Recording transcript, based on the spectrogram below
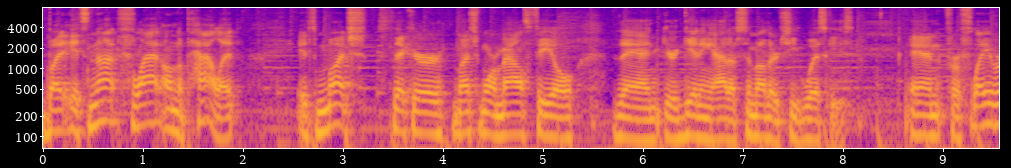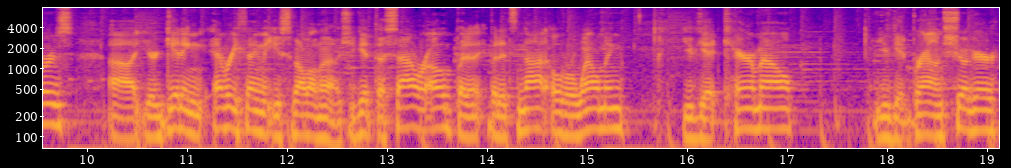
but it's not flat on the palate. It's much thicker, much more mouthfeel than you're getting out of some other cheap whiskeys. And for flavors, uh, you're getting everything that you smell on the nose. You get the sour oak, but, but it's not overwhelming. You get caramel, you get brown sugar,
